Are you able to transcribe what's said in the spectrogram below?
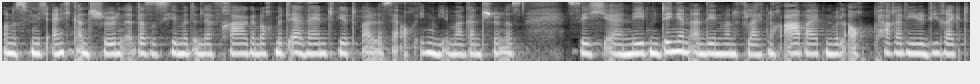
Und das finde ich eigentlich ganz schön, dass es hiermit in der Frage noch mit erwähnt wird, weil es ja auch irgendwie immer ganz schön ist, sich äh, neben Dingen, an denen man vielleicht noch arbeiten will, auch parallel direkt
